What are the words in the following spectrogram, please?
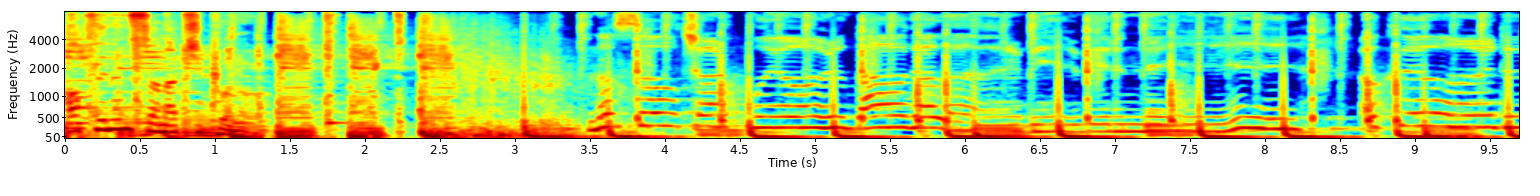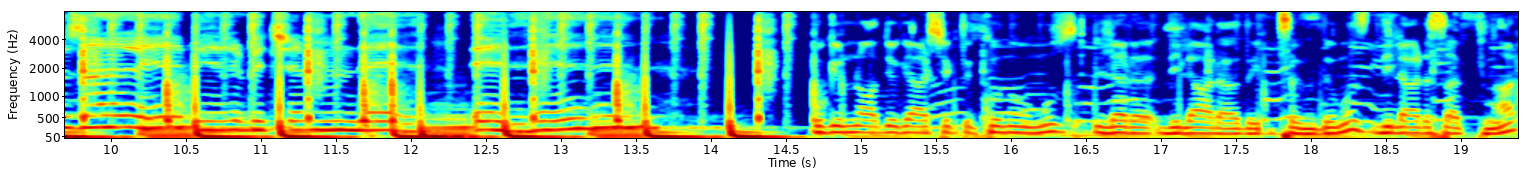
Haftanın sanatçı konu. Nasıl çarpmıyor dalgalar birbirine Akıyor düzenli Radyo Gerçek'te konuğumuz Lara Dilara adı tanıdığımız Dilara Sakpınar.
